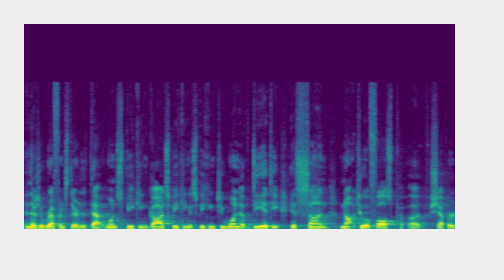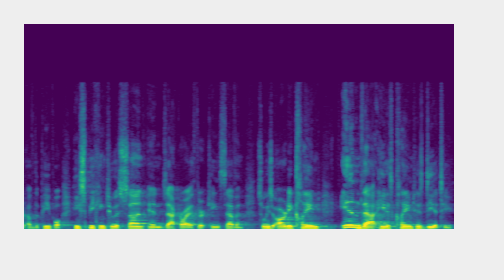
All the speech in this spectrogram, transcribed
And there's a reference there that that one speaking, God speaking, is speaking to one of deity, his son, not to a false uh, shepherd of the people. He's speaking to his son in Zechariah 13, 7. So he's already claimed in that, he has claimed his deity.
